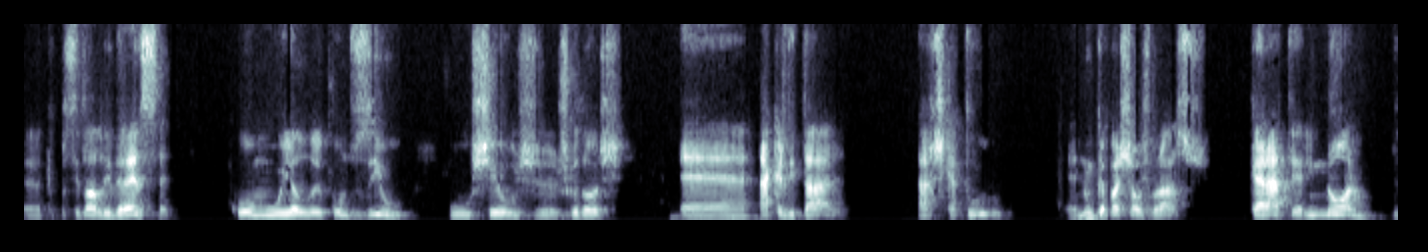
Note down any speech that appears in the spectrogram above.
A capacidade de liderança, como ele conduziu os seus jogadores uh, a acreditar, a arriscar tudo, a nunca baixar os braços, caráter enorme de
